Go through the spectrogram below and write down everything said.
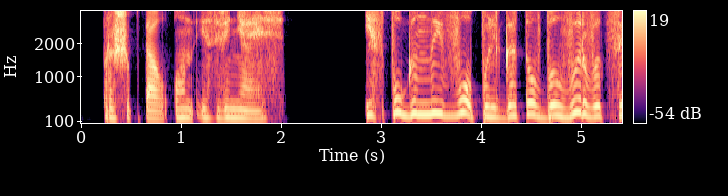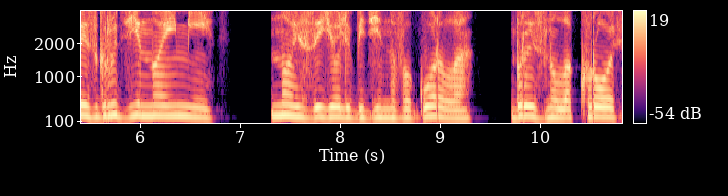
— прошептал он, извиняясь. Испуганный вопль готов был вырваться из груди Ноэми, но из ее лебединого горла брызнула кровь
